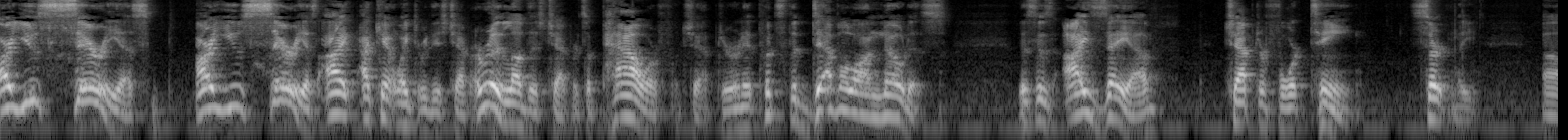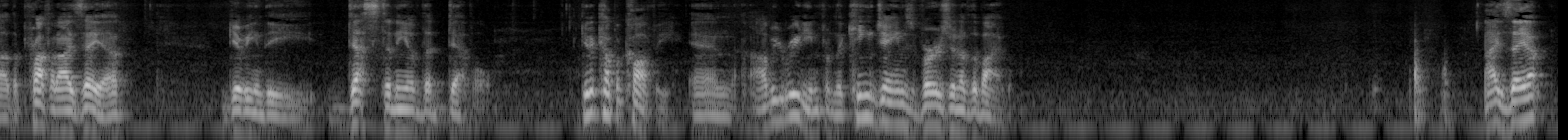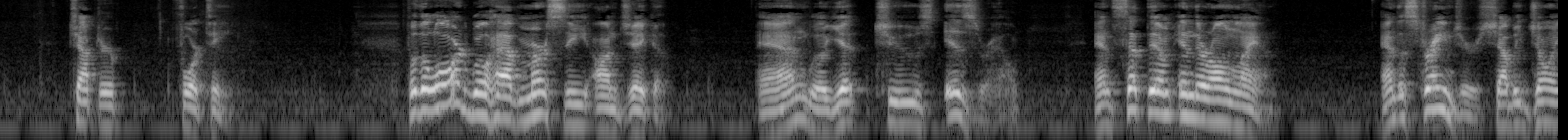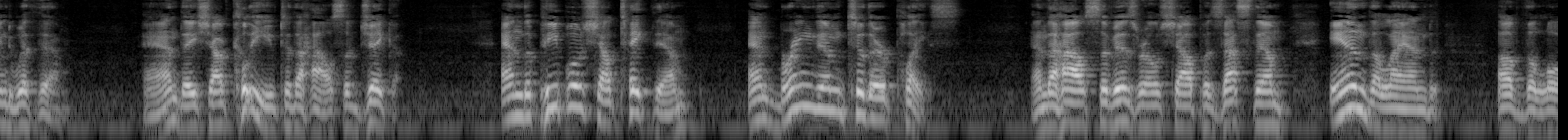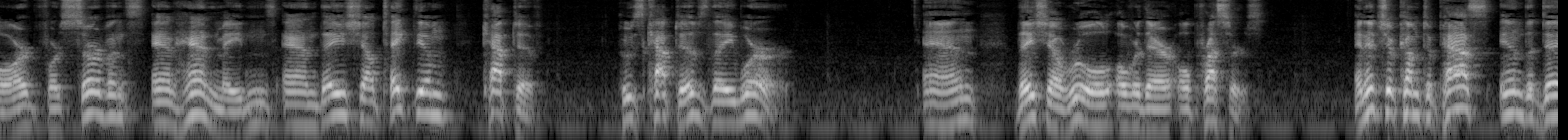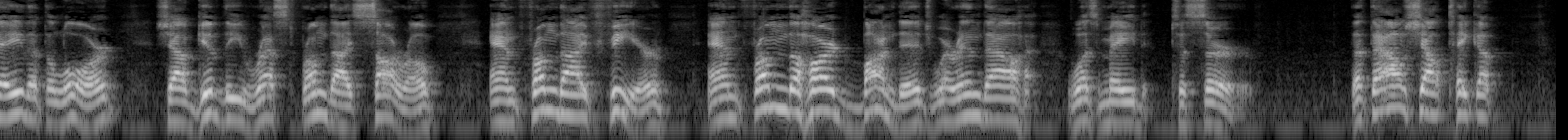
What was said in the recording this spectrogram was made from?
Are you serious? Are you serious? I, I can't wait to read this chapter. I really love this chapter. It's a powerful chapter, and it puts the devil on notice. This is Isaiah chapter 14. Certainly, uh, the prophet Isaiah giving the destiny of the devil. Get a cup of coffee, and I'll be reading from the King James Version of the Bible. Isaiah chapter 14. For the Lord will have mercy on Jacob, and will yet choose Israel, and set them in their own land. And the strangers shall be joined with them, and they shall cleave to the house of Jacob. And the people shall take them, and bring them to their place. And the house of Israel shall possess them in the land of the Lord for servants and handmaidens, and they shall take them captive, whose captives they were. And they shall rule over their oppressors. And it shall come to pass in the day that the Lord shall give thee rest from thy sorrow, and from thy fear, and from the hard bondage wherein thou was made to serve. That thou shalt take up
